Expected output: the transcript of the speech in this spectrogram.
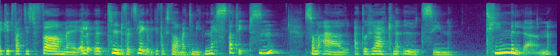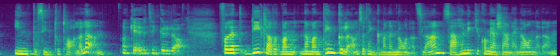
Vilket faktiskt för mig, eller eh, tid du faktiskt lägger, vilket faktiskt för mig till mitt nästa tips. Som är att räkna ut sin timlön, inte sin totala lön. Okej, hur tänker du då? För att det är klart att man, när man tänker lön så tänker man en månadslön. Så här, hur mycket kommer jag tjäna i månaden?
